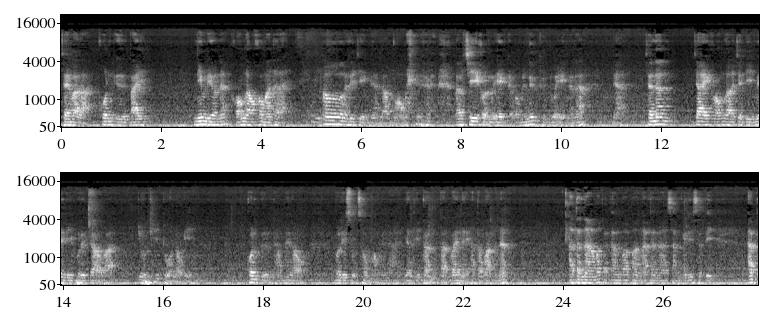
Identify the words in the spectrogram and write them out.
ใช่ว่าล่ะคนอื่นไปนิ้วเดียวนะของเราเข้ามาเท่าไหร่ เออจริงเนี่ยเรามองเราชี้คนตัวเองแต่เราไม่นึกถึงตัวเองนะนะเนี่ยฉะนั้นใจของเราจะดีไม่ดีพระเจ้าว่าอยู่ที่ตัวเราเอง คนอื่นทำให้เราบริสุทธิ์เศร้าหมองไม่ได้อย่างที่ตัดตัดไว้ในอัตวัตนะอัตนาวกตังปะปังอัตนาสังกิริสติ อัต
